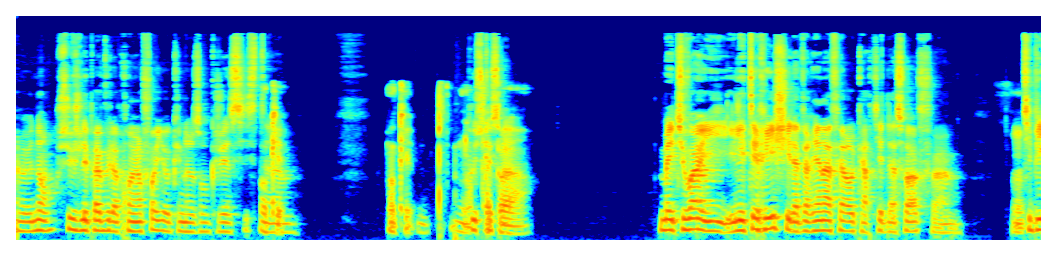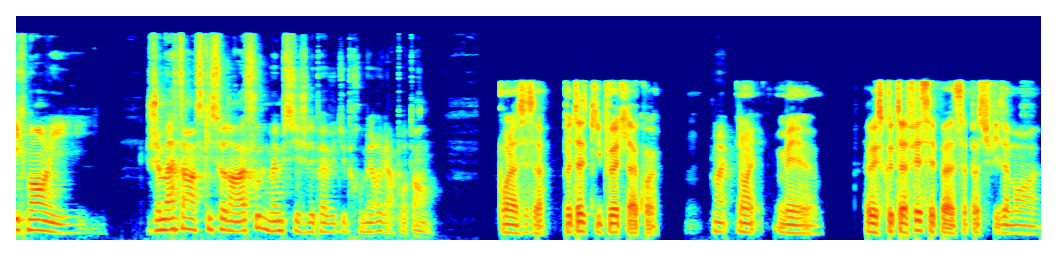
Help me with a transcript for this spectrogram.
Euh, non, si je l'ai pas vu la première fois, il n'y a aucune raison que j'assiste. Ok. Ok. plus que ça. Mais tu vois, il, était riche, il avait rien à faire au quartier de la soif. Euh. Hmm. Typiquement, il... je m'attends à ce qu'il soit dans la foule, même si je l'ai pas vu du premier regard pourtant. Voilà, c'est ça. Peut-être qu'il peut être là, quoi. Ouais. Ouais, mais euh, avec ce que t'as fait, c'est pas, ça pas suffisamment.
